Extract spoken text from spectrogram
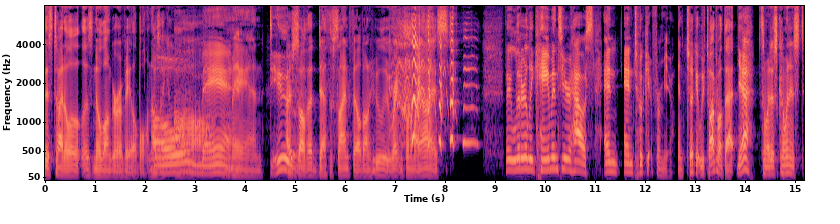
this title is no longer available. And I was like, Oh, oh man. man, Dude. I saw the death of Seinfeld on Hulu right in front of my eyes they literally came into your house and and took it from you. and took it. We've talked about that. Yeah. Someone just coming and st-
